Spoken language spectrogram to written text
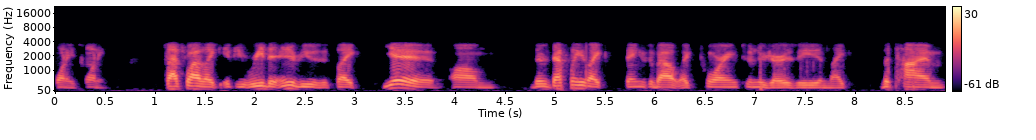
2020. So that's why like if you read the interviews, it's like yeah, um, there's definitely like things about like touring to New Jersey and like the time,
